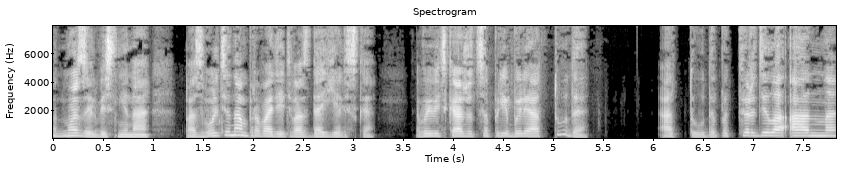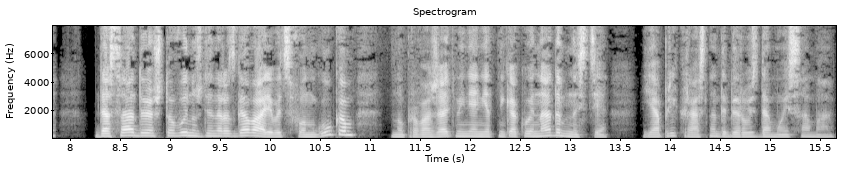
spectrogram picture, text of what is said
«Мадемуазель Веснина, позвольте нам проводить вас до Ельска. Вы ведь, кажется, прибыли оттуда?» «Оттуда», — подтвердила Анна, досадуя, что вынуждена разговаривать с фон Гуком, но провожать меня нет никакой надобности, я прекрасно доберусь домой сама.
